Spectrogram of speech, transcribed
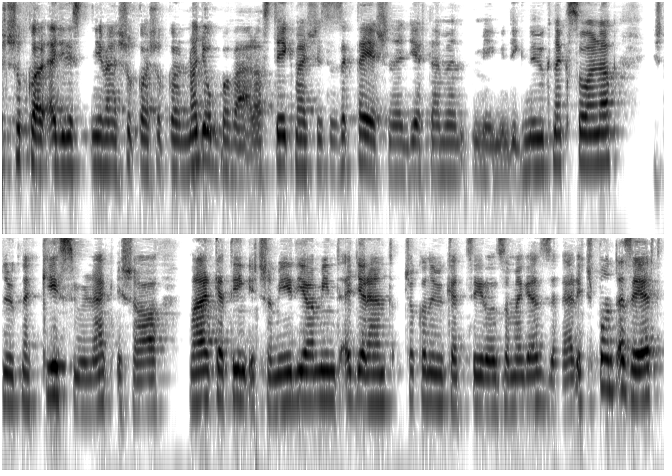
sokkal, egyrészt nyilván sokkal-sokkal nagyobb a választék, másrészt ezek teljesen egyértelműen még mindig nőknek szólnak, és nőknek készülnek, és a marketing és a média mind egyaránt csak a nőket célozza meg ezzel. És pont ezért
